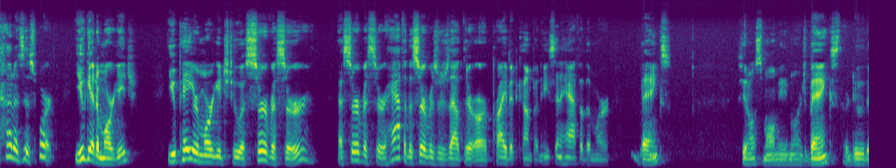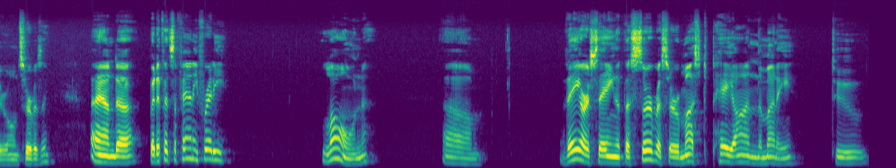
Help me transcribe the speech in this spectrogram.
how does this work? You get a mortgage, you pay your mortgage to a servicer a servicer, half of the servicers out there are private companies, and half of them are banks. You know, small, medium, large banks. They do their own servicing. And uh, but if it's a Fannie Freddie loan, um, they are saying that the servicer must pay on the money to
